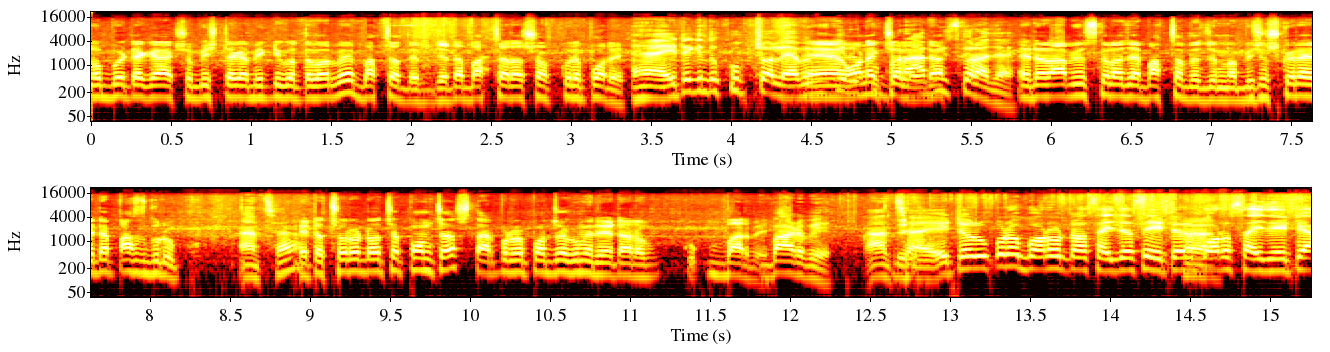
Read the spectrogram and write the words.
নব্বই টাকা একশো বিশ টাকা বিক্রি করতে পারবে বাচ্চাদের যেটা বাচ্চারা শখ করে পরে। হ্যাঁ এটা কিন্তু খুব চলে হ্যাঁ, অনেক চলে। করা যায়। এটা রাব ইউজ করা যায় বাচ্চাদের জন্য বিশেষ করে এটা পাঁচ গ্রুপ আচ্ছা। এটা ছোটটা হচ্ছে পঞ্চাশ তারপরে পর্যায়ক্রমে রেট আরও বাড়বে। বাড়বে। আচ্ছা এটার উপরে বড়টা সাইজ আছে এটার হ্যাঁ। বড় সাইজ এটা।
